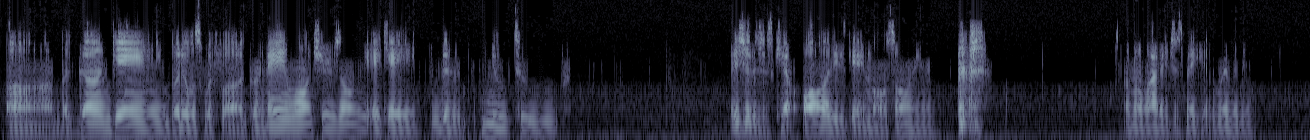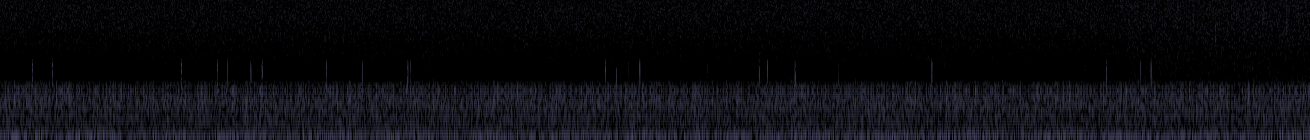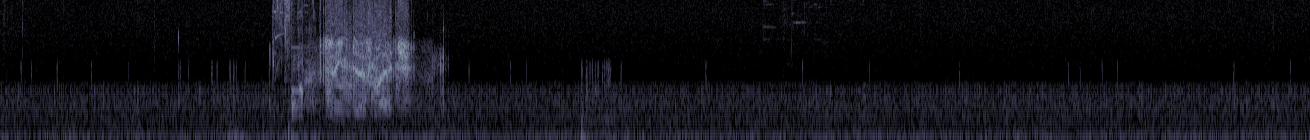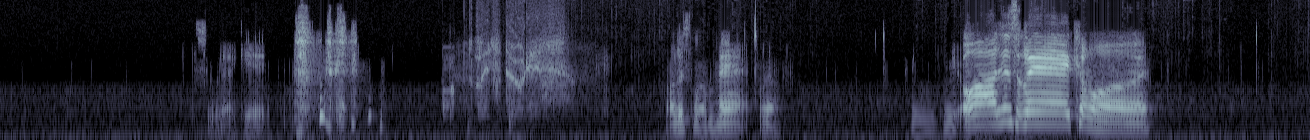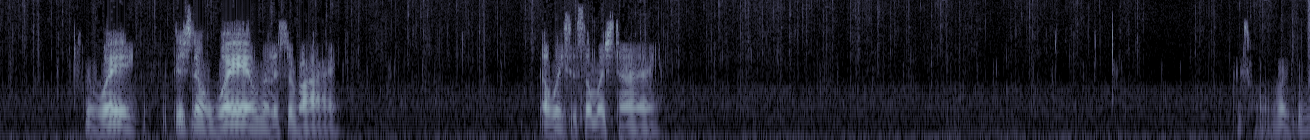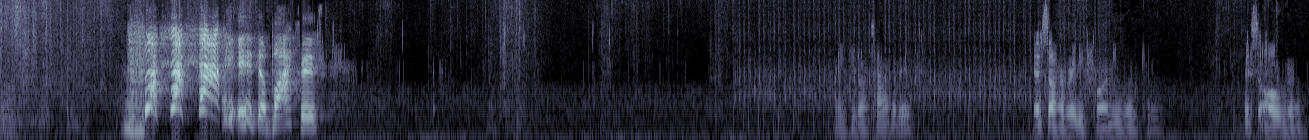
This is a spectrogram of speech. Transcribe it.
Um, the gun game, but it was with uh, grenade launchers only, aka the noob tube. They should have just kept all these game modes on here. I don't know why they just make it limited. See what I get. Let's do this. oh, this little man. Well. Oh, this man, come on. No way. There's no way I'm gonna survive. I wasted so much time. This won't work, dude. it hit the boxes. Can I get on top of this? That's already funny looking. It's over.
